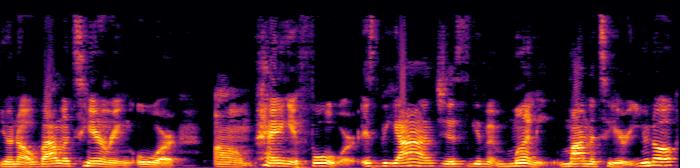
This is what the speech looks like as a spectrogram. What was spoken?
You know, volunteering or um, paying it forward. It's beyond just giving money, monetary. You know,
